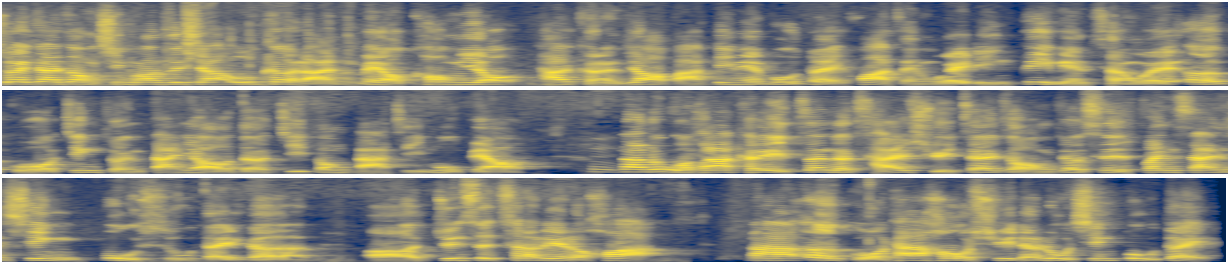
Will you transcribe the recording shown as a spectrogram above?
所以在这种情况之下，乌克兰没有空优，他可能就要把地面部队化整为零，避免成为俄国精准弹药的集中打击目标。那如果他可以真的采取这种就是分散性部署的一个呃军事策略的话，那俄国它后续的入侵部队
